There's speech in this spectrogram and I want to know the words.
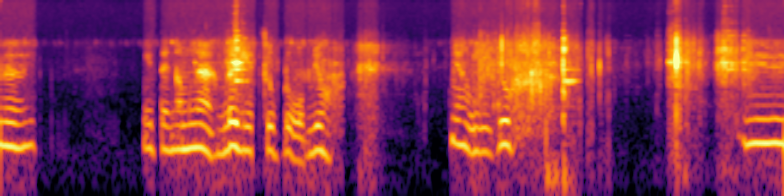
เลยมีแต่งามๆเลยเห็ดสุบโลบอยู่ยังอีกอยู่อือ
